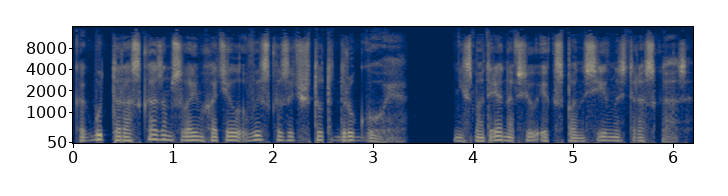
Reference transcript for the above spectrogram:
как будто рассказом своим хотел высказать что-то другое, несмотря на всю экспансивность рассказа.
